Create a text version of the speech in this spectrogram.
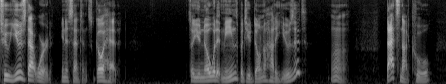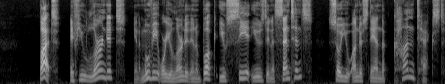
to use that word in a sentence. Go ahead. So you know what it means, but you don't know how to use it? Uh, that's not cool. But if you learned it in a movie or you learned it in a book, you see it used in a sentence, so you understand the context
